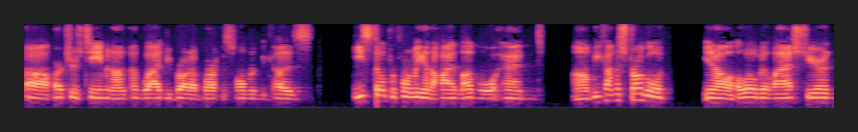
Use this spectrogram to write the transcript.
uh, Archers team, and I'm, I'm, glad you brought up Marcus Holman because he's still performing at a high level, and um, he kind of struggled, you know, a little bit last year and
